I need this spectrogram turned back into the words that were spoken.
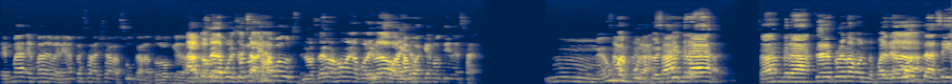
Es más, es más, deberían empezar a echar azúcar a todo lo que da. A todo lo que da por ¿Eso es es sal. No sé, más o menos por ahí va la es vaina. agua que no tiene sal. Mm, es un buen punto. Sandra, Sandra. Es el problema cuando falta... Pregunta, sí,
